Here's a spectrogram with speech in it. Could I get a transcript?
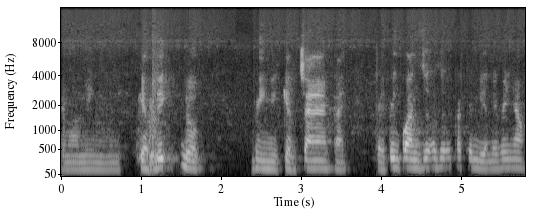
để mà mình kiểm định được, mình kiểm tra cái cái tương quan giữa giữa các cái biến đấy với nhau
